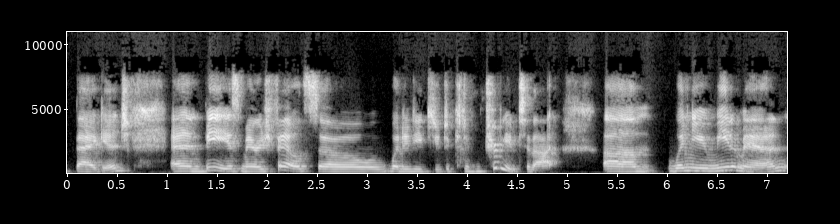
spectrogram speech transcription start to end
baggage, and B his marriage failed. So what did he do to contribute to that? Um, when you meet a man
